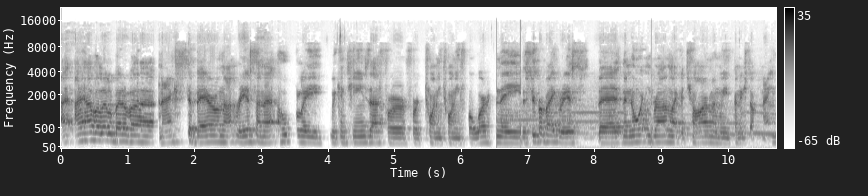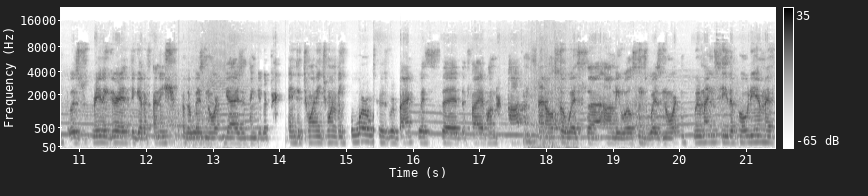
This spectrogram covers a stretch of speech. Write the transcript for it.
I, I have a little bit of a, an axe to bear on that race, and uh, hopefully we can change that for, for 2024. In the, the Superbike race, the, the Norton ran like a charm, and we finished up ninth. It was really great to get a finish for the Wiz Norton guys. I think it into 2024 because we're back with the, the 500 Paton and also with uh, Andy Wilson's Wiz Norton. We might see the podium if,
